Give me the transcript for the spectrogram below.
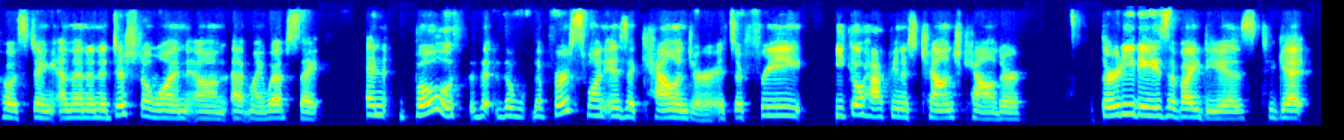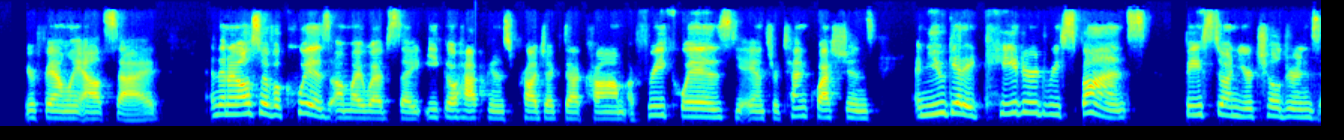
posting and then an additional one um, at my website. And both the, the, the first one is a calendar. It's a free eco happiness challenge calendar 30 days of ideas to get your family outside. And then i also have a quiz on my website ecohappinessproject.com a free quiz. You answer 10 questions and you get a catered response based on your children's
